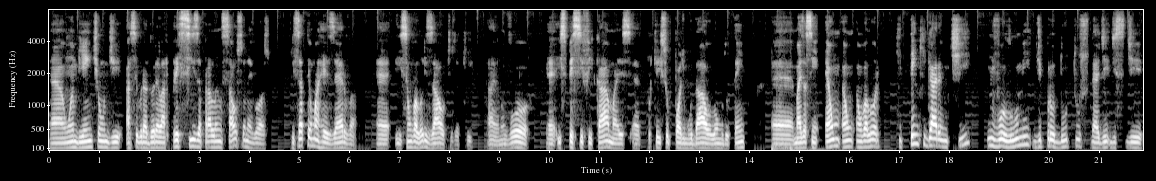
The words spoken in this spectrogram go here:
É um ambiente onde a seguradora ela precisa para lançar o seu negócio, precisa ter uma reserva é, e são valores altos aqui. Tá? Eu não vou é, especificar, mas é, porque isso pode mudar ao longo do tempo. É, mas assim é um, é, um, é um valor que tem que garantir um volume de produtos, né, de, de, de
